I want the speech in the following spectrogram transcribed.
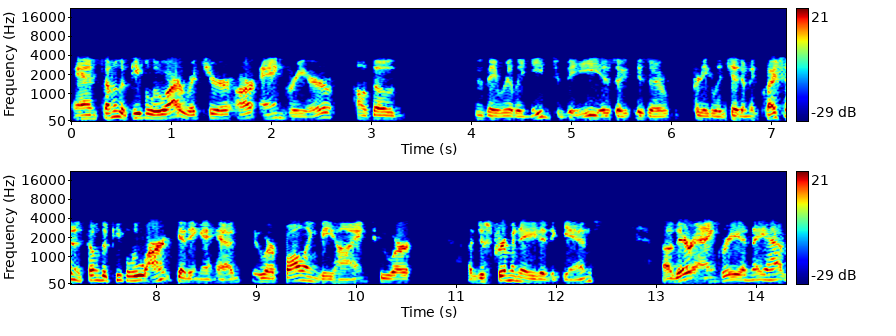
And some of the people who are richer are angrier, although do they really need to be is a is a pretty legitimate question. And some of the people who aren't getting ahead, who are falling behind, who are uh, discriminated against, uh, they're angry and they have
